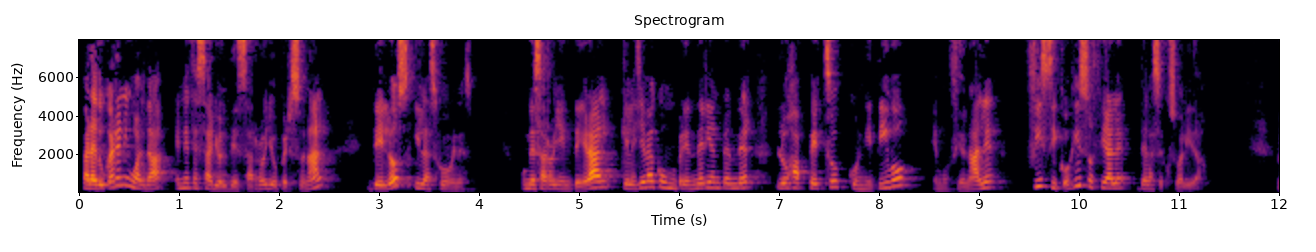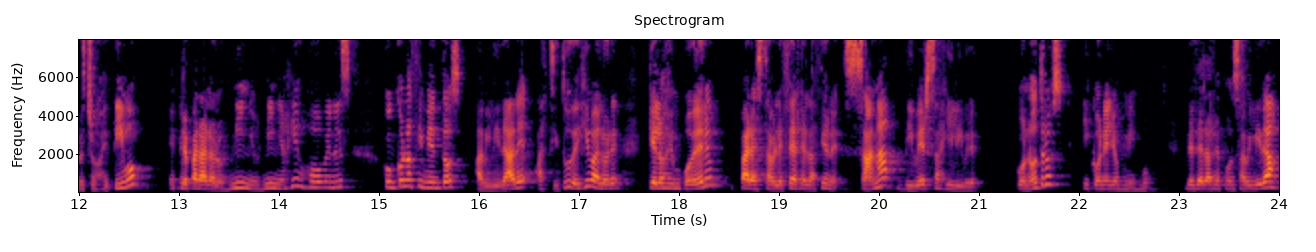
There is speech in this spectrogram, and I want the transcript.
Para educar en igualdad es necesario el desarrollo personal de los y las jóvenes, un desarrollo integral que les lleva a comprender y entender los aspectos cognitivos, emocionales, físicos y sociales de la sexualidad. Nuestro objetivo es preparar a los niños, niñas y jóvenes con conocimientos, habilidades, actitudes y valores que los empoderen para establecer relaciones sanas, diversas y libres, con otros y con ellos mismos, desde la responsabilidad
